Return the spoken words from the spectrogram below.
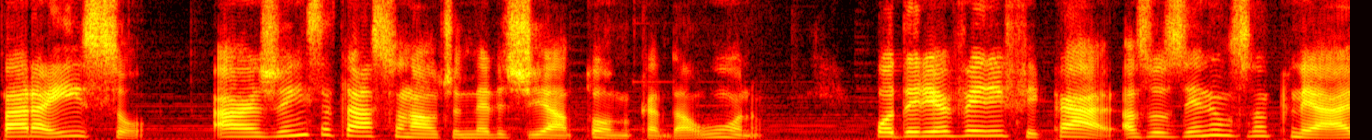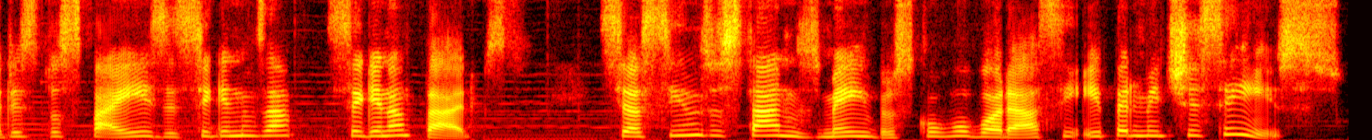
Para isso, a Agência Internacional de Energia Atômica da ONU poderia verificar as usinas nucleares dos países signatários, se assim os Estados-membros corroborassem e permitissem isso.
